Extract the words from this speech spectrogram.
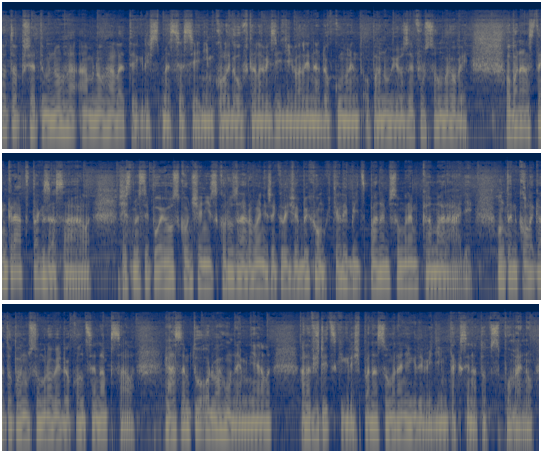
Bylo to před mnoha a mnoha lety, když jsme se s jedním kolegou v televizi dívali na dokument o panu Josefu Somrovi. Oba nás tenkrát tak zasáhl, že jsme si po jeho skončení skoro zároveň řekli, že bychom chtěli být s panem Somrem kamarádi. On ten kolega to panu Somrovi dokonce napsal. Já jsem tu odvahu neměl, ale vždycky, když pana Somra někdy vidím, tak si na to vzpomenu.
